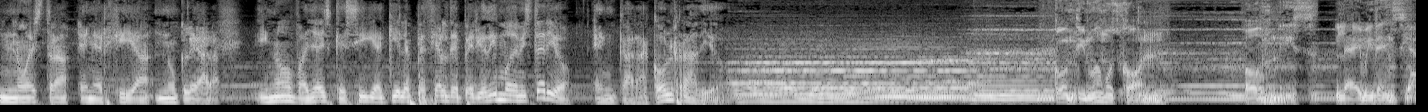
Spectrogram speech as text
nuestra energía nuclear. Y no vayáis que sigue aquí el especial de periodismo de misterio en Caracol Radio. Continuamos con OVNIS, la evidencia.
